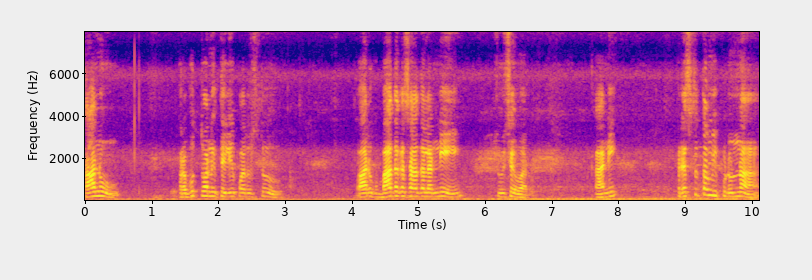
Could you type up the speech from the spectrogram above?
తాను ప్రభుత్వానికి తెలియపరుస్తూ వారికి బాధక సాధలన్నీ చూసేవారు. కానీ ప్రస్తుతం ఇప్పుడున్న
